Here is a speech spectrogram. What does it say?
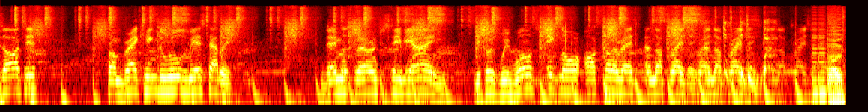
These artists from breaking the rules we established. They must learn to stay behind because we won't ignore or tolerate an uprising. An uprising. An uprising.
